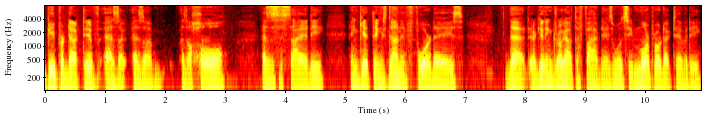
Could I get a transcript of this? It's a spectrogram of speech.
be productive as a as a as a whole, as a society, and get things done in four days that are getting drug out to five days, and we'll see more productivity.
